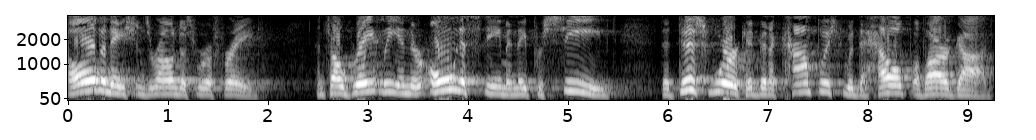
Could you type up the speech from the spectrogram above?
all the nations around us were afraid and fell greatly in their own esteem, and they perceived that this work had been accomplished with the help of our God.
